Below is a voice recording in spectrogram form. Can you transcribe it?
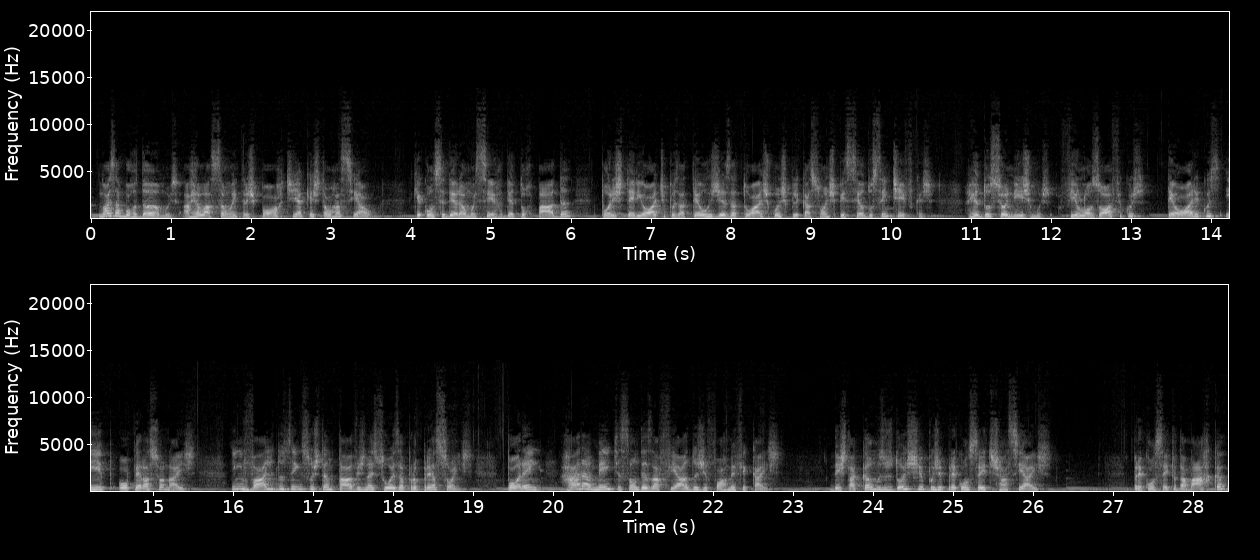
Nós abordamos a relação entre esporte e a questão racial, que consideramos ser deturpada por estereótipos até os dias atuais com explicações pseudocientíficas, reducionismos filosóficos, teóricos e operacionais, inválidos e insustentáveis nas suas apropriações, porém raramente são desafiados de forma eficaz. Destacamos os dois tipos de preconceitos raciais: preconceito da marca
